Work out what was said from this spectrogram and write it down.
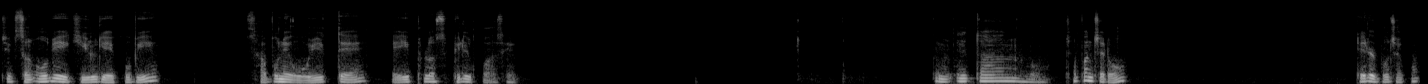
직선 OB의 기울기의 곱이 4분의 5일 때 A 플러스 B를 구하세요. 그럼 일단 뭐 첫 번째로 얘를 보자고.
